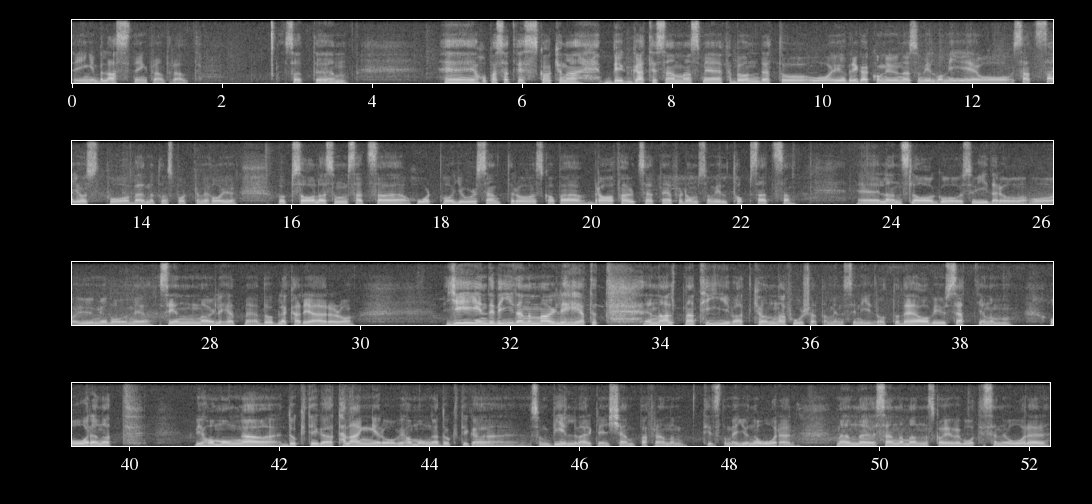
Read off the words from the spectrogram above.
det är ingen belastning framför allt. Så att eh, Eh, jag hoppas att vi ska kunna bygga tillsammans med förbundet och, och, övriga kommuner som vill vara med och satsa just på badmintonsporten. Vi har ju Uppsala som satsar hårt på Eurocenter och skapar bra förutsättningar för de som vill toppsatsa. Eh, landslag och så vidare och, och Umeå då med sin möjlighet med dubbla karriärer och ge individen en möjlighet, ett, en alternativ att kunna fortsätta med sin idrott och det har vi ju sett genom åren att vi har många duktiga talanger och vi har många duktiga som vill verkligen kämpa fram dem tills de är juniorer. Men eh, sen när man ska övergå till seniorer,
